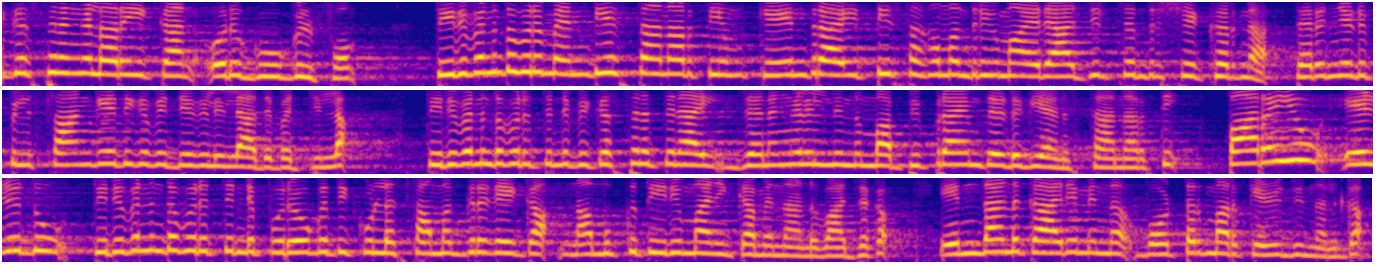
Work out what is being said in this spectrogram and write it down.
വികസനങ്ങൾ അറിയിക്കാൻ ഒരു Google form. Thiruvananthapuram N D A സ്ഥാനാർത്ഥിയും കേന്ദ്ര ഐ ടി സഹമന്ത്രിയുമായ രാജീവ് ചന്ദ്രശേഖറിന് തെരഞ്ഞെടുപ്പിൽ സാങ്കേതിക വിദ്യകളില്ലാതെ പറ്റില്ല. തിരുവനന്തപുരത്തിന്റെ വികസനത്തിനായി ജനങ്ങളിൽ നിന്നും അഭിപ്രായം തേടുകയാണ് സ്ഥാനാർത്ഥി. പറയൂ എഴുതൂ തിരുവനന്തപുരത്തിന്റെ പുരോഗതിക്കുള്ള സമഗ്രരേഖ നമുക്ക് തീരുമാനിക്കാമെന്നാണ് വാചകം. എന്താണ് കാര്യമെന്ന് വോട്ടർമാർക്ക് എഴുതി നൽകാം.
